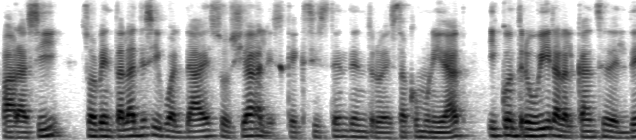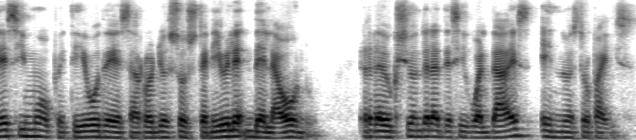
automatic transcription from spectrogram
para así solventar las desigualdades sociales que existen dentro de esta comunidad y contribuir al alcance del décimo Objetivo de Desarrollo Sostenible de la ONU, reducción de las desigualdades en nuestro país.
